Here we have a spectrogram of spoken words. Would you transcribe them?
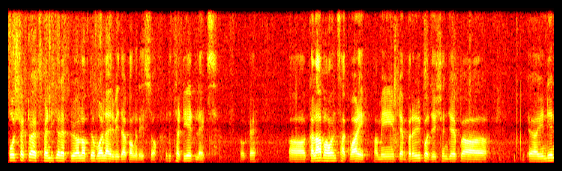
post facto expenditure approval of the world Ayurveda काँग्रेसचो it is thirty eight lakhs okay Kala Bhavan Sancoale आमी टेंपररी पोजिशन जे uh, uh, Indian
